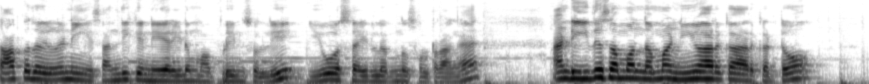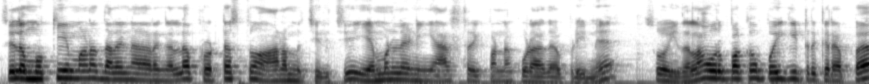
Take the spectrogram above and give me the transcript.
தாக்குதல்களை நீங்கள் சந்திக்க நேரிடும் அப்படின்னு சொல்லி யூஎஸ் சைட்லேருந்து சொல்கிறாங்க அண்ட் இது சம்மந்தமாக நியூயார்க்காக இருக்கட்டும் சில முக்கியமான தலைநகரங்களில் ப்ரொட்டஸ்ட்டும் ஆரம்பிச்சிருச்சு. எமனில் நீங்கள் ஏர் ஸ்ட்ரைக் பண்ணக்கூடாது அப்படின்னு. ஸோ இதெல்லாம் ஒரு பக்கம் போய்கிட்டு இருக்கிறப்ப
